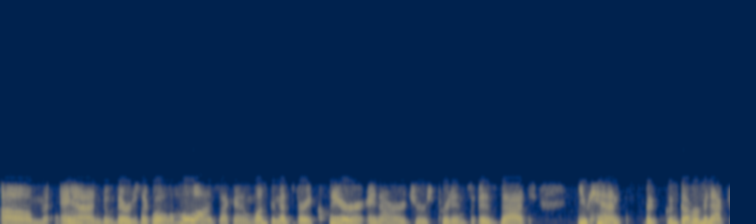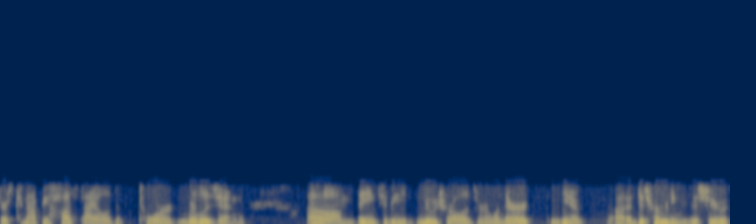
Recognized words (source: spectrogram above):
Um, and they're just like, well, hold on a second. One thing that's very clear in our jurisprudence is that you can't, the government actors cannot be hostile toward religion. Um, they need to be neutral and sort of when they're, you know, uh, determining these issues.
